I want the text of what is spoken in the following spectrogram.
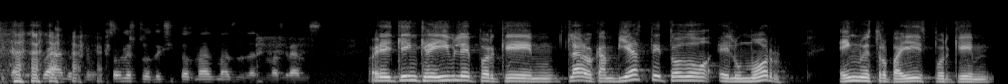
chicas son nuestros éxitos más, más, más grandes. Oye, qué increíble, porque, claro, cambiaste todo el humor en nuestro país, porque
